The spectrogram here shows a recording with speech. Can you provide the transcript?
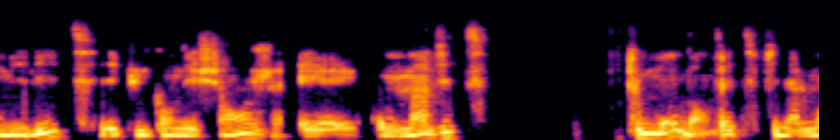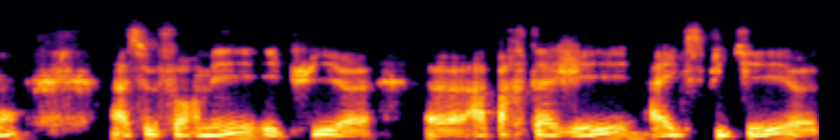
milite et puis qu'on échange et qu'on invite tout le monde en fait finalement à se former et puis euh, euh, à partager, à expliquer, euh,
